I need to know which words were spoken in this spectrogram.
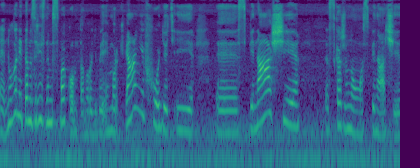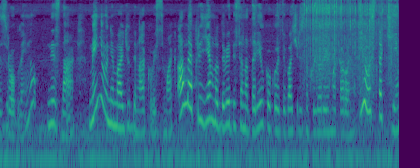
Е, Ну, вони там з різним смаком, там вроді би і морквяні входять, і е, спінаші, е, скажу, ну, спіначі зроблені. Ну, не знаю. Мені вони мають одинаковий смак, але приємно дивитися на тарілку, коли ти бачиш різнокольорові макарони. І ось такі.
